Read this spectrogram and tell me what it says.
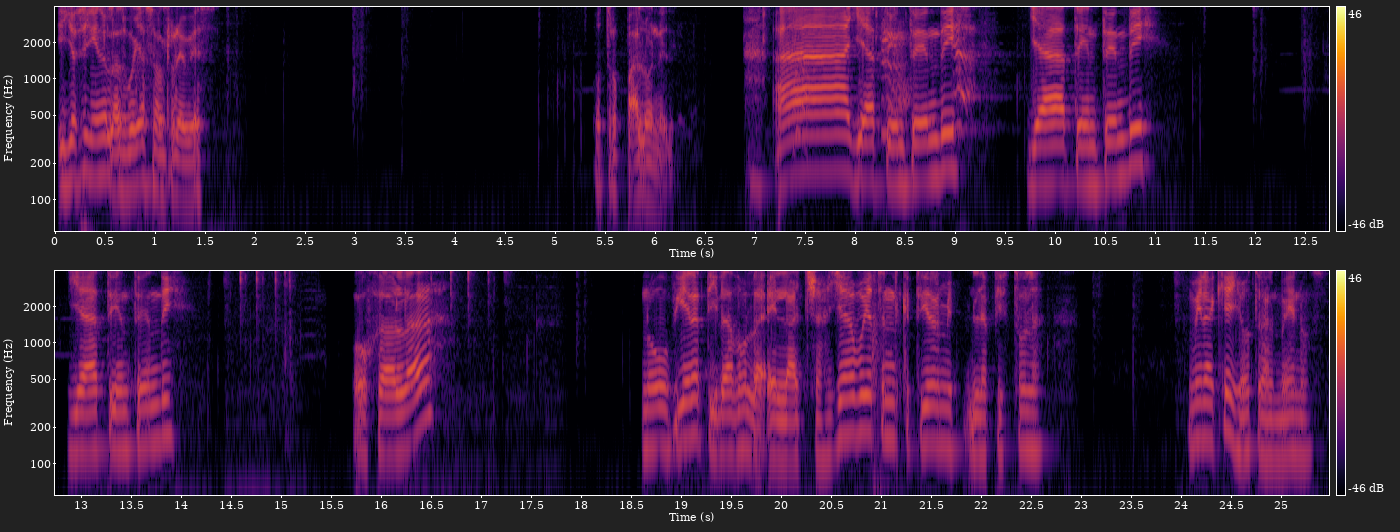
Y yo siguiendo las huellas al revés. Otro palo en el... Ah, ya te entendí. Ya te entendí. Ya te entendí. Ojalá no hubiera tirado la, el hacha. Ya voy a tener que tirar mi, la pistola. Mira, aquí hay otra al menos.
